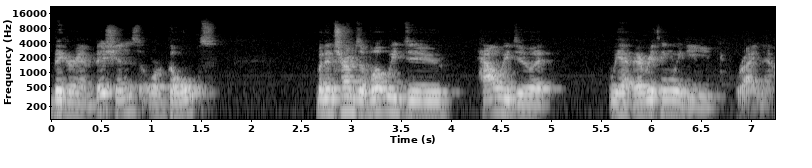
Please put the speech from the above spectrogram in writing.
bigger ambitions or goals, but in terms of what we do, how we do it, we have everything we need right now.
